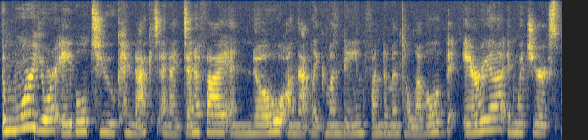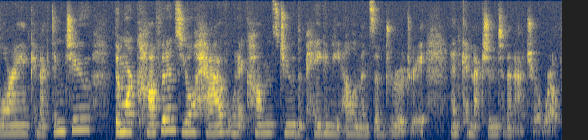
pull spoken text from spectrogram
The more you're able to connect and identify and know on that like mundane fundamental level, the area in which you're exploring and connecting to, the more confidence you'll have when it comes to the pagany elements of druidry and connection to the natural world.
